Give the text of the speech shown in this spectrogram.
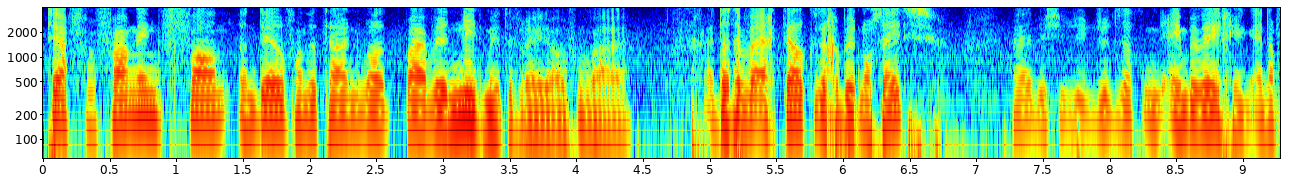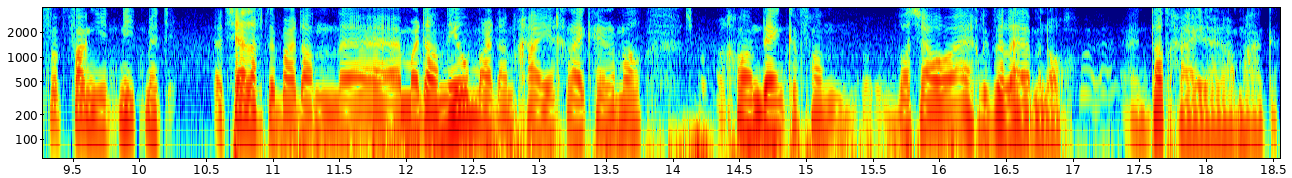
ter vervanging van een deel van de tuin wat, waar we niet meer tevreden over waren. En dat hebben we eigenlijk telkens, dat gebeurt nog steeds. Dus je doet dat in één beweging. En dan vervang je het niet met hetzelfde, maar dan, eh, maar dan nieuw. Maar dan ga je gelijk helemaal gewoon denken van, wat zouden we eigenlijk willen hebben nog? En dat ga je daar dan maken.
